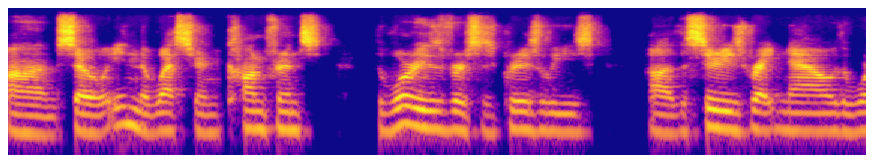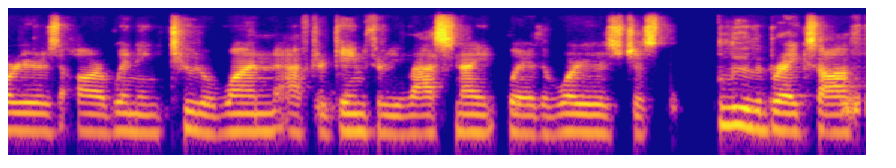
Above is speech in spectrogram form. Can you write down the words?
Um, so in the Western Conference, the Warriors versus Grizzlies. Uh, the series right now, the Warriors are winning two to one after Game Three last night, where the Warriors just blew the brakes off,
